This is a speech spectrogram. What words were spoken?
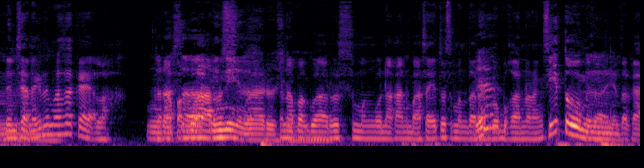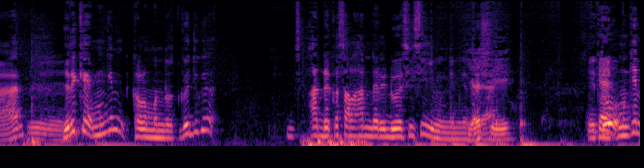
dan si anak ini merasa kayak lah kenapa gua harus, ini ya, harus kenapa ini. gua harus menggunakan bahasa itu sementara Ya. gua bukan orang situ misalnya gitu kan Iya. jadi kayak mungkin kalau menurut gue juga ada kesalahan dari dua sisi mungkin gitu Iya ya sih. Itu kayak mungkin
